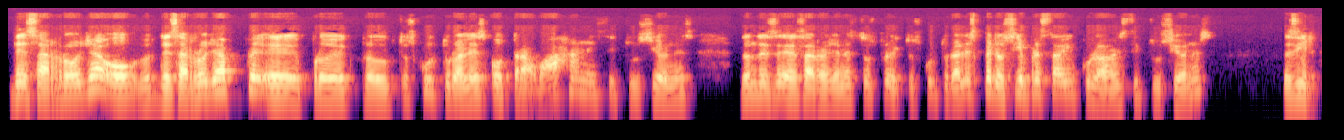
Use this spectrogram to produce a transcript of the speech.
desarrolla o desarrolla eh, productos culturales o trabaja en instituciones donde se desarrollan estos proyectos culturales, pero siempre está vinculado a instituciones. Es decir,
